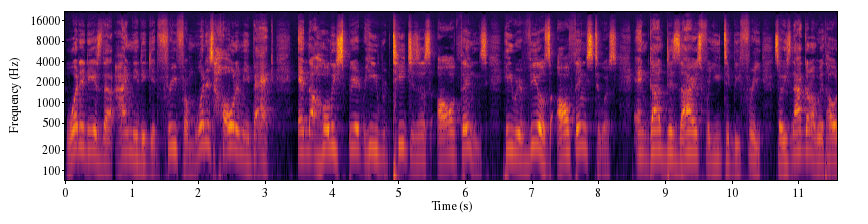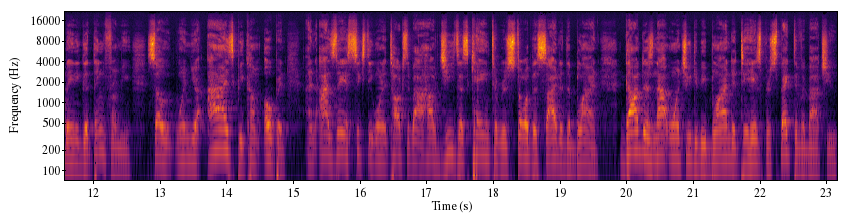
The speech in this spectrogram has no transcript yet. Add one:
what it is that I need to get free from. What is holding me back? And the Holy Spirit, He teaches us all things, He reveals all things to us. And God desires for you to be free. So, He's not going to withhold any good thing from you. So, when your eyes become open, in Isaiah 61, it talks about how Jesus came to restore the sight of the blind. God does not want you to be blinded to his perspective about you.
